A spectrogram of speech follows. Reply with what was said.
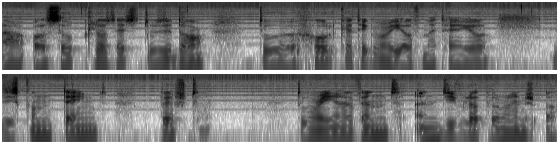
are also closest to the door to a whole category of material. This contained pushed to reinvent and develop a range of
